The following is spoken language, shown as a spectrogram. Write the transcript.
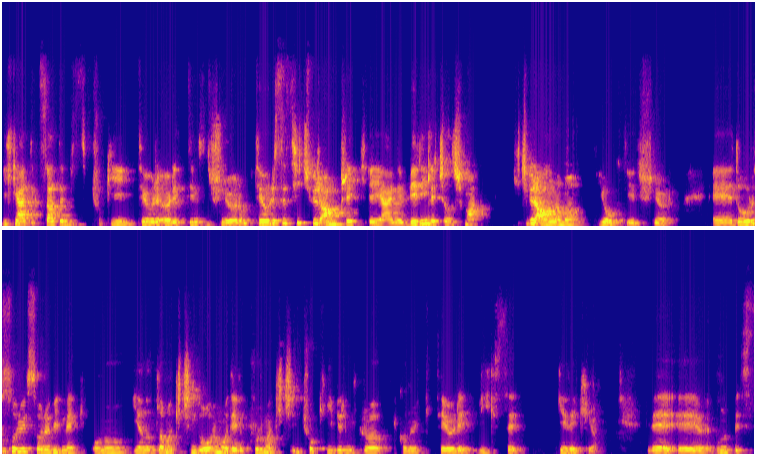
ilkel iktisatta biz çok iyi teori öğrettiğimizi düşünüyorum. Teorisiz hiçbir amprik e, yani veriyle çalışmak hiçbir anlamı yok diye düşünüyorum. E, doğru soruyu sorabilmek, onu yanıtlamak için doğru modeli kurmak için çok iyi bir mikroekonomik teori bilgisi gerekiyor. Ve e, bunu biz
